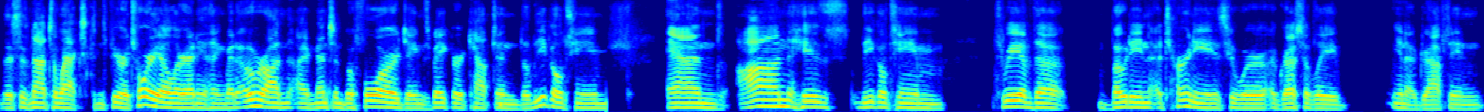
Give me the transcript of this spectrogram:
this is not to wax conspiratorial or anything, but over on, I mentioned before, James Baker captained the legal team. And on his legal team, three of the voting attorneys who were aggressively, you know, drafting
